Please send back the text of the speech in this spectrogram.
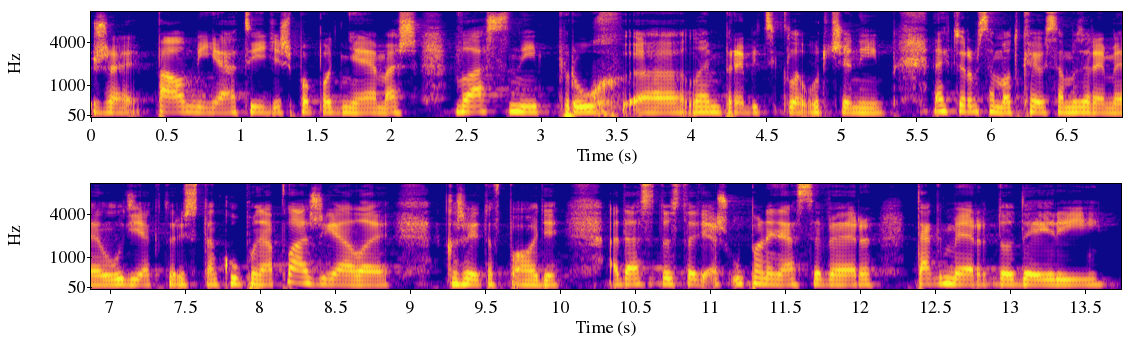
že palmy a ty ideš po podne a máš vlastný pruh uh, len pre bicykle určený, na ktorom sa motkajú samozrejme ľudia, ktorí sú tam kúpu na pláži, ale akože je to v pohode. A dá sa dostať až úplne na sever, takmer do Dairy,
